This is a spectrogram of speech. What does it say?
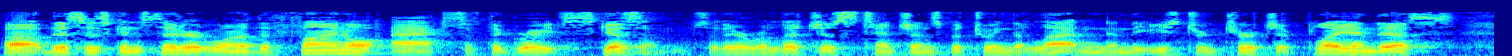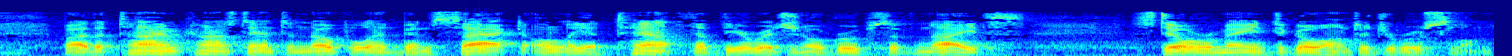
Uh, this is considered one of the final acts of the Great Schism. So there are religious tensions between the Latin and the Eastern Church at play in this. By the time Constantinople had been sacked, only a tenth of the original groups of knights still remained to go on to Jerusalem.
